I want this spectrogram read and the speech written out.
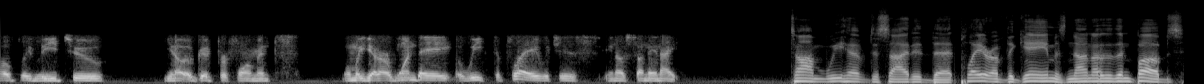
hopefully lead to, you know, a good performance when we get our one day a week to play, which is, you know, Sunday night. Tom, we have decided that player of the game is none other than Bubs,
